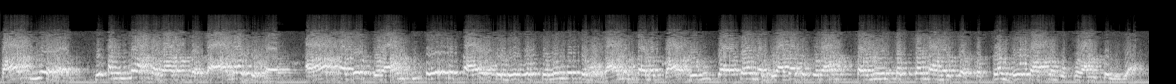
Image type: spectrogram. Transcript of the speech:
بات یہ ہے کہ اللہ تبارک کا تعالیٰ جو ہے، آپ اگر قرآن کی ایک آیت کو لے کر چلیں گے تو وہ غالب والی بات ہوگی چاہتا ہے؟ میں زیادہ تو قرآن پڑھ نہیں سکتا نہ عمل کر سکتا ہوں دو باتوں کو قرآن سے لیا ہے۔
